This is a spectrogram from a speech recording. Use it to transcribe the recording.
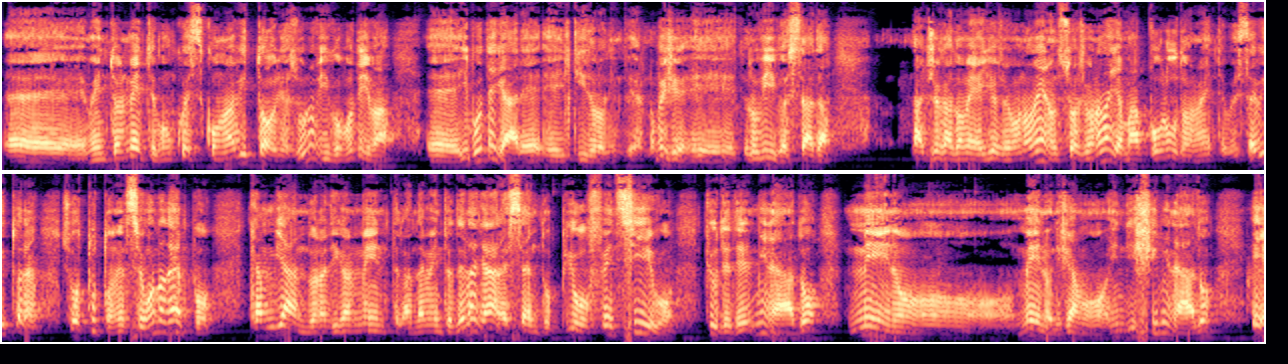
eh, eventualmente con, quest- con, una vittoria su Rovigo poteva eh, ipotecare eh, il titolo d'inverno. Invece eh, Rovigo è stata ha giocato meglio secondo me, non solo giocato meglio, ma ha voluto veramente questa vittoria, soprattutto nel secondo tempo, cambiando radicalmente l'andamento della gara, essendo più offensivo, più determinato, meno, meno diciamo, indisciplinato e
